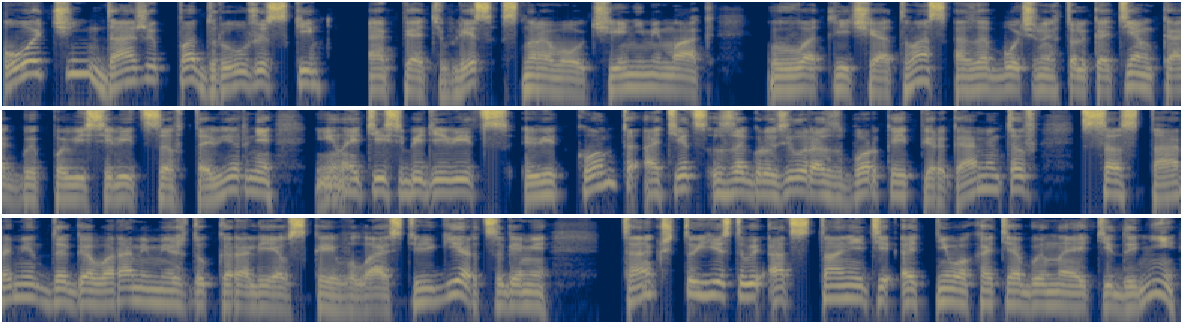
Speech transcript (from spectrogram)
«Очень даже по-дружески», – опять влез с нравоучениями маг – в отличие от вас, озабоченных только тем, как бы повеселиться в таверне и найти себе девиц, Виконта отец загрузил разборкой пергаментов со старыми договорами между королевской властью и герцогами. Так что если вы отстанете от него хотя бы на эти дни,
